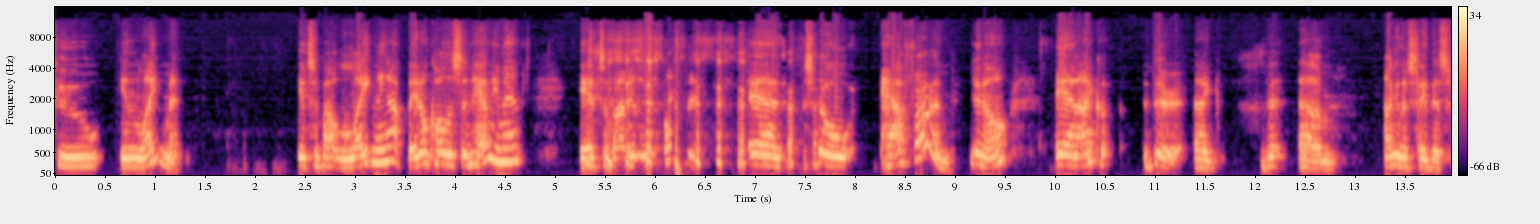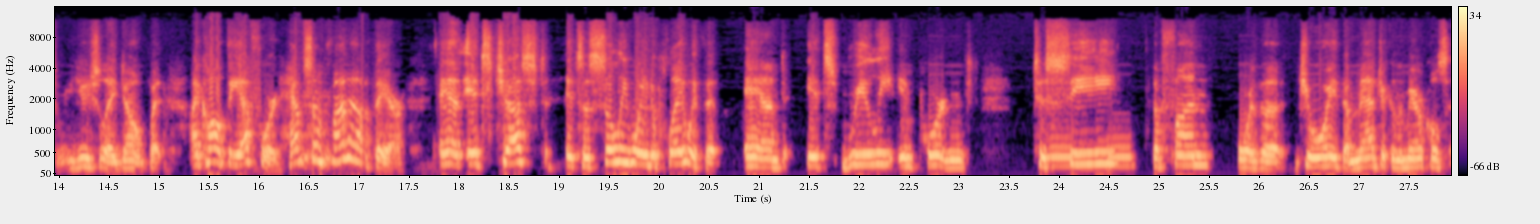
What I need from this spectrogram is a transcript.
to enlightenment. It's about lightening up. They don't call this enheavyment. It's about enlightenment. and so have fun, you know. And I could there like the um I'm going to say this. Usually I don't, but I call it the F word. Have some fun out there, and it's just it's a silly way to play with it, and it's really important to mm-hmm. see the fun or the joy, the magic, and the miracles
